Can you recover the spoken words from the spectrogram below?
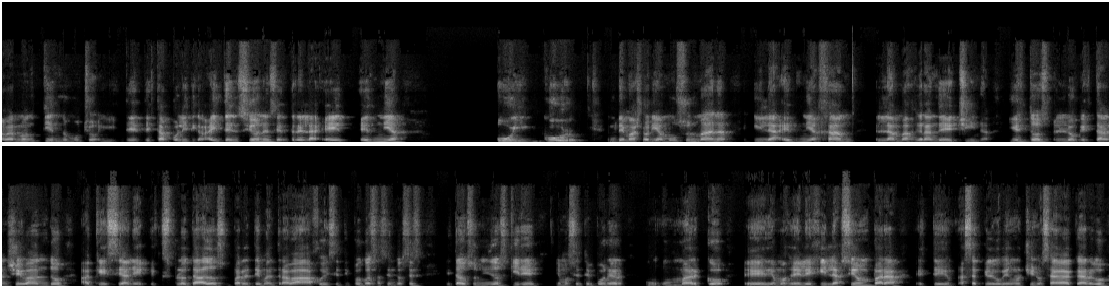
a ver, no entiendo mucho de, esta política. Hay tensiones entre la etnia uigur, de mayoría musulmana, y la etnia Han, la más grande de China. Y esto es lo que están llevando a que sean e-, explotados para el tema del trabajo y ese tipo de cosas. Entonces, Estados Unidos quiere, digamos, este, poner un, marco, eh, digamos, de legislación para este, hacer que el gobierno chino se haga cargo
